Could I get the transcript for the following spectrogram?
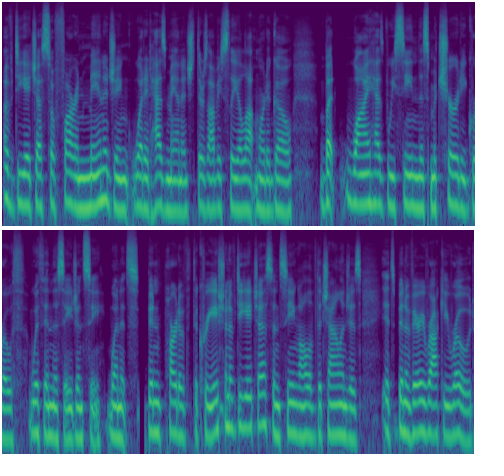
of DHS so far in managing what it has managed? There's obviously a lot more to go, but why have we seen this maturity growth within this agency when it's been part of the creation of DHS and seeing all of the challenges? It's been a very rocky road,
